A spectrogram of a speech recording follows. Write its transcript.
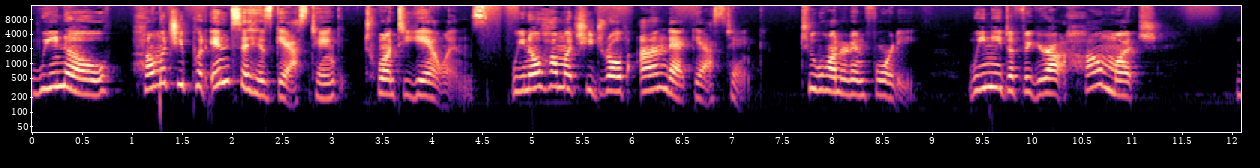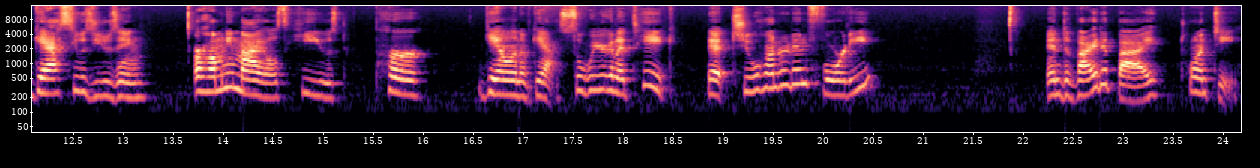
we know how much he put into his gas tank? 20 gallons. We know how much he drove on that gas tank 240. We need to figure out how much gas he was using or how many miles he used per gallon of gas. So we're going to take that 240 and divide it by 20.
